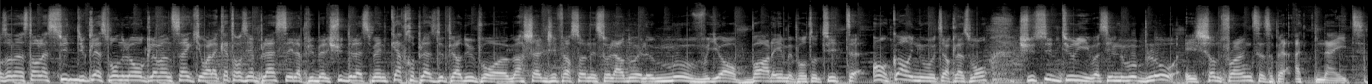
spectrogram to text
Dans un instant, la suite du classement de l'Euroclub 25 qui aura la 14e place et la plus belle chute de la semaine. 4 places de perdu pour euh, Marshall Jefferson et Solardo et le Move Your Body. Mais pour tout de suite, encore une nouveauté en classement. Je suis une tuerie. Voici le nouveau Blow et Sean Frank. Ça s'appelle At Night.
